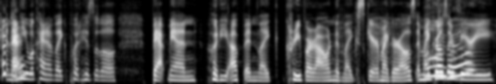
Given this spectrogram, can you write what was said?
okay. and then he will kind of like put his little Batman hoodie up and like creep around and like scare my girls. And my Oh, girls are very,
